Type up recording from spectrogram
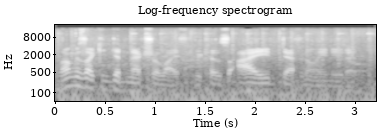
As long as I can get an extra life, because I definitely need it.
